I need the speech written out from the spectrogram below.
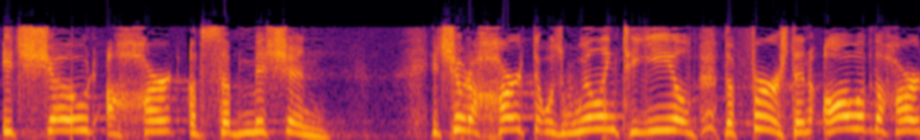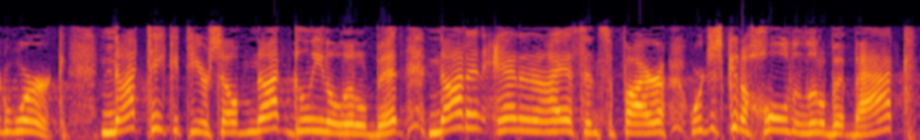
It showed a heart of submission. It showed a heart that was willing to yield the first and all of the hard work. Not take it to yourself, not glean a little bit, not an Ananias and Sapphira. We're just going to hold a little bit back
